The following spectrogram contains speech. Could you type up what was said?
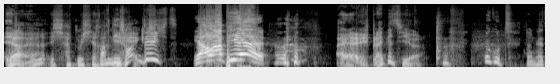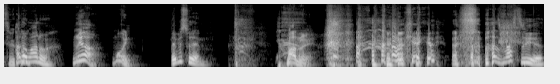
Ja, ja, ich habe mich hier Mach die Schotten dicht! Ja, hau ab hier! Alter, ich bleib jetzt hier. Na gut, dann herzlich Hallo willkommen. Manu, Ja, moin. wer bist du denn? Manuel. okay. Was machst du hier?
